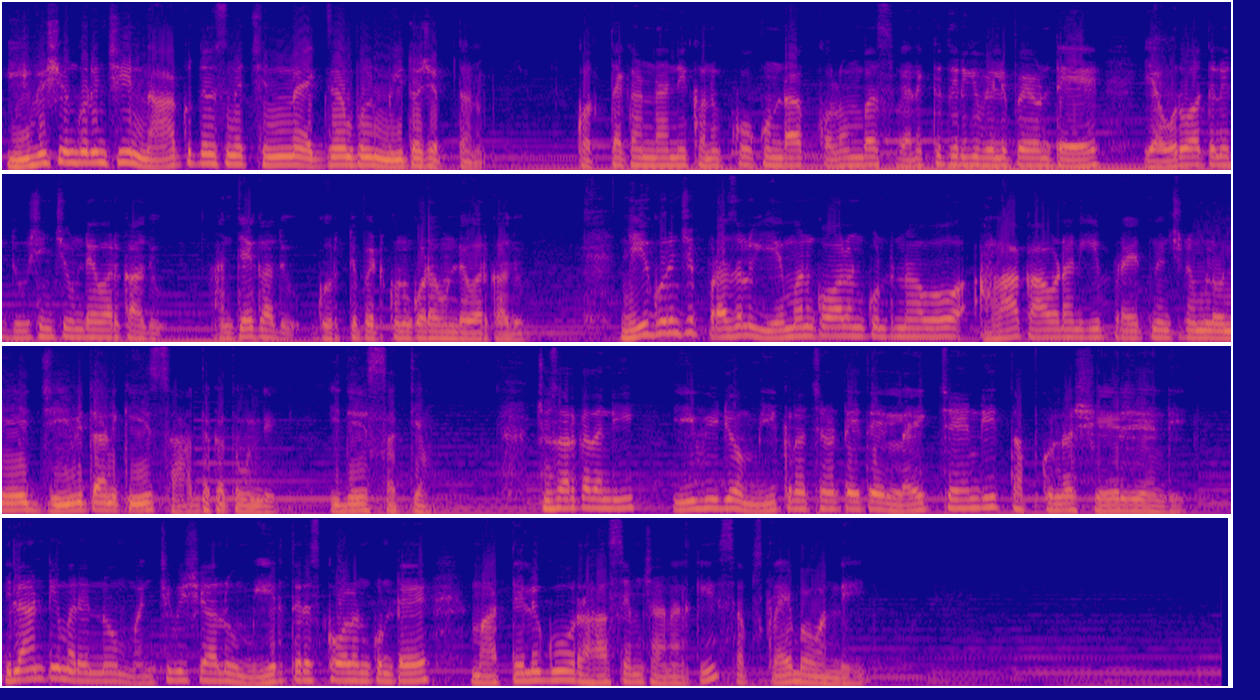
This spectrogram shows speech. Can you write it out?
ఈ విషయం గురించి నాకు తెలిసిన చిన్న ఎగ్జాంపుల్ మీతో చెప్తాను. కొత్త ఖండాన్ని కనుక్కోకుండా కొలంబస్ వెనక్కి తిరిగి వెళ్ళిపోయి ఉంటే ఎవరు అతన్ని దూషించి ఉండేవారు కాదు. అంతేకాదు గుర్తుపెట్టుకుని కూడా ఉండేవారు కాదు. నీ గురించి ప్రజలు ఏమనుకోవాలనుకుంటున్నావో అలా కావడానికి ప్రయత్నించడంలోనే జీవితానికి సార్థకత ఉంది. ఇదే సత్యం. చూసారు కదండి? ఈ వీడియో మీకు నచ్చినట్టయితే లైక్ చేయండి తప్పకుండా షేర్ చేయండి. ఇలాంటి మరెన్నో మంచి విషయాలు మీరు తెలుసుకోవాలనుకుంటే మా తెలుగు రహస్యం ఛానల్కి సబ్స్క్రైబ్ అవ్వండి.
